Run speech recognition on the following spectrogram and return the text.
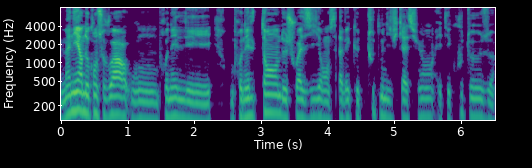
manière de concevoir où on prenait, les, on prenait le temps de choisir, on savait que toute modification était coûteuse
